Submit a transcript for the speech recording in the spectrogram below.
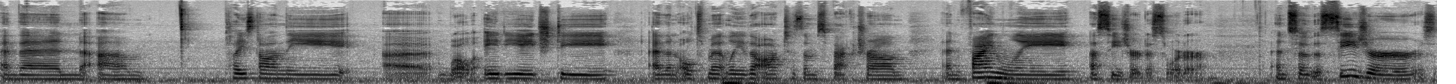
and then um, placed on the uh, well adhd and then ultimately the autism spectrum and finally a seizure disorder and so the seizures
